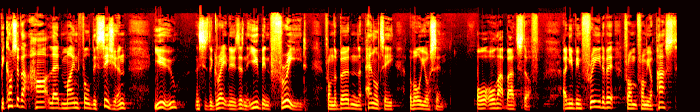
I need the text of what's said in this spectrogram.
Because of that heart led, mindful decision, you, this is the great news, isn't it? You've been freed from the burden and the penalty of all your sin, all, all that bad stuff and you've been freed of it from, from your past,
